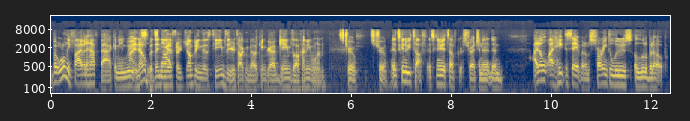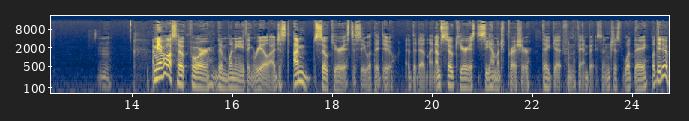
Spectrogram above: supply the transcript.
But we're only five and a half back. I mean, we, I know, but then you not- gotta start jumping those teams that you're talking about can grab games off anyone. It's true. It's true. It's going to be tough. It's going to be a tough stretch, and it- and I don't. I hate to say it, but I'm starting to lose a little bit of hope. I mean, I've lost hope for them winning anything real. I just, I'm so curious to see what they do at the deadline. I'm so curious to see how much pressure they get from the fan base and just what they what they do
